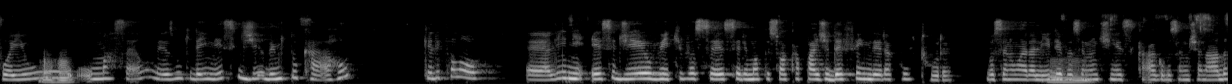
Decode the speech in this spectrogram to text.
Foi o, Uhum. o Marcelo mesmo, que daí nesse dia, dentro do carro, que ele falou: é, Aline, esse dia eu vi que você seria uma pessoa capaz de defender a cultura. Você não era líder, você Uhum. não tinha esse cargo, você não tinha nada,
